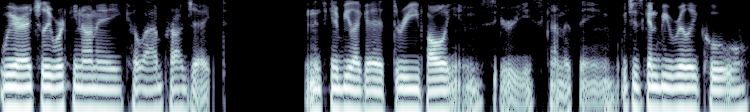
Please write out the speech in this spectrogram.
we are actually working on a collab project, and it's gonna be like a three volume series kind of thing, which is gonna be really cool.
